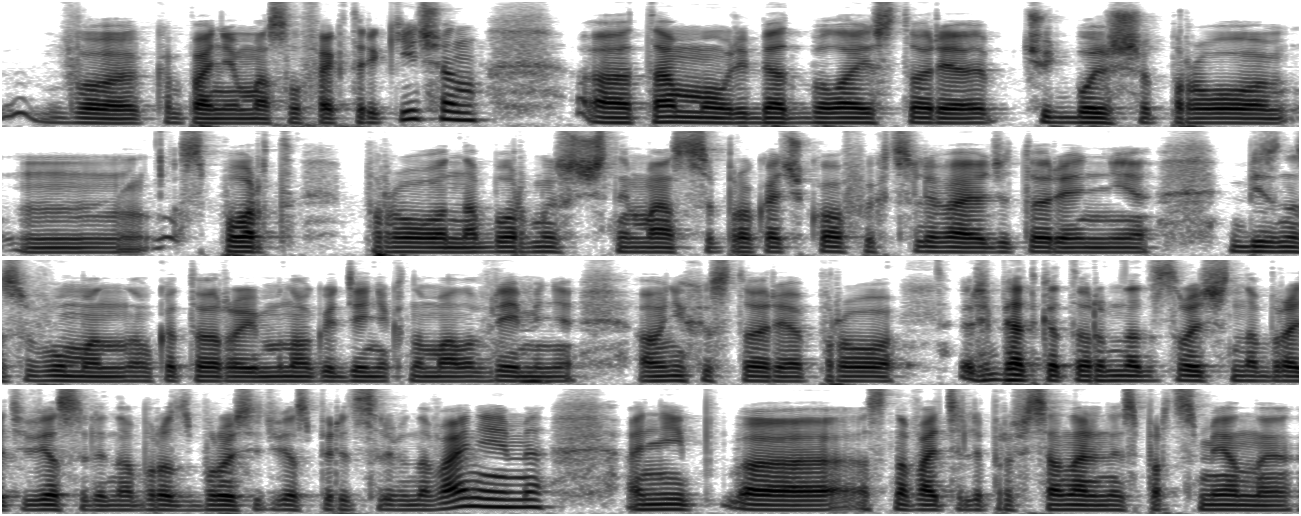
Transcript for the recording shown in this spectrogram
в компанию Muscle Factory Kitchen. Э, там у ребят была история чуть больше про спорт, про набор мышечной массы, про качков. Их целевая аудитория не бизнес-вумен, у которой много денег, но мало времени, а у них история про ребят, которым надо срочно набрать вес или, наоборот, сбросить вес перед соревнованиями. Они э, основатели, профессиональные спортсмены,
